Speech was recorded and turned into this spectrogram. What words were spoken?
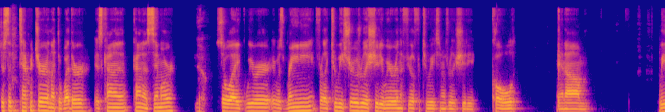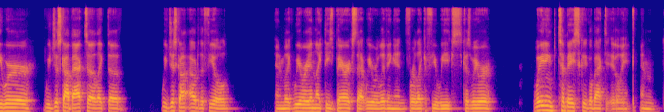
just like the temperature and like the weather is kind of kind of similar. Yeah. So like we were, it was rainy for like two weeks straight. It was really shitty. We were in the field for two weeks and it was really shitty, cold, and um, we were we just got back to like the we just got out of the field. And like we were in like these barracks that we were living in for like a few weeks because we were waiting to basically go back to Italy. And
